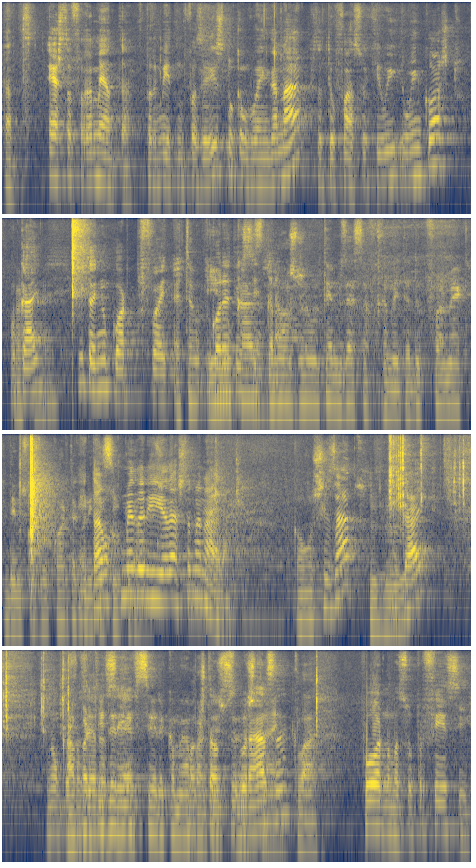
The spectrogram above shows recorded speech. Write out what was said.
Portanto, esta ferramenta permite-me fazer isso, nunca me vou enganar, portanto eu faço aqui o encosto, ok? okay. E tenho um corte perfeito então, de 45 e no caso graus. nós não temos essa ferramenta, de que forma é que podemos fazer o corte a 45 Então recomendaria graus? desta maneira, com um x-ato, uhum. ok? Nunca a fazer assim, deve ser como é a uma questão de segurança, claro. pôr numa superfície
